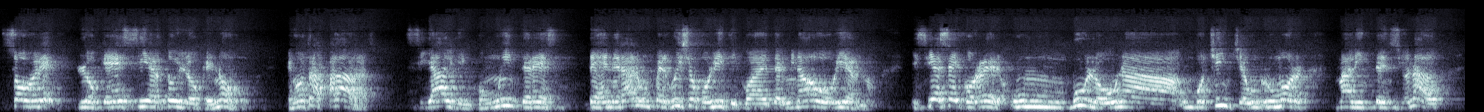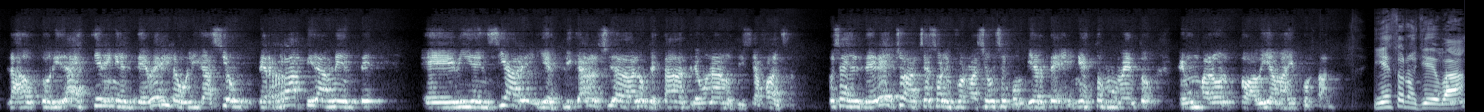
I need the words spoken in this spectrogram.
sobre lo que es cierto y lo que no. En otras palabras, si alguien con un interés de generar un perjuicio político a determinado gobierno hiciese correr un bulo, una, un bochinche, un rumor malintencionado, las autoridades tienen el deber y la obligación de rápidamente evidenciar y explicar al ciudadano que está ante una noticia falsa. Entonces, el derecho de acceso a la información se convierte en estos momentos en un valor todavía más importante. Y esto nos lleva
